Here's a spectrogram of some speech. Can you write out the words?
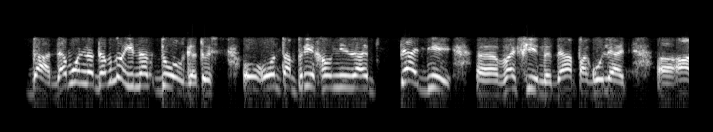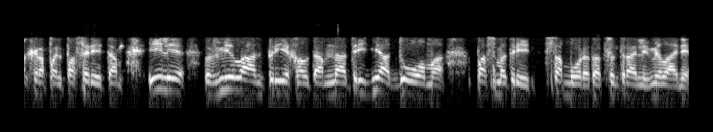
Да, довольно давно и надолго. То есть он там приехал не на пять дней э, в Афины, да, погулять, э, Акрополь посмотреть там, или в Милан приехал там на три дня дома посмотреть собор этот центральный в Милане,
